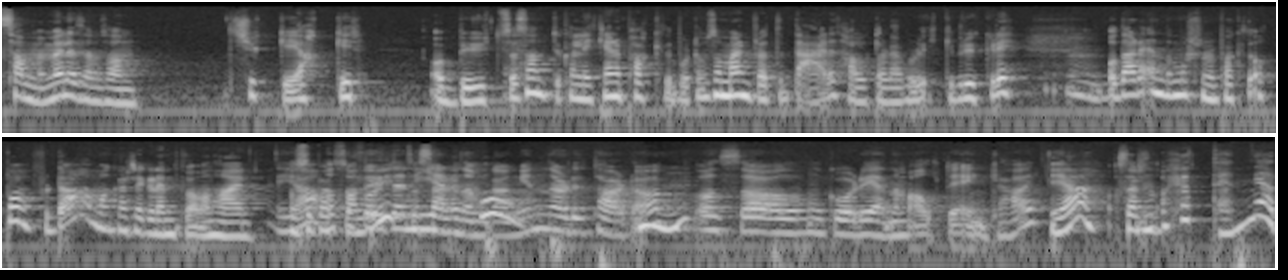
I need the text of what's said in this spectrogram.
Samme med liksom sånn tjukke jakker og boots og sånt. Du kan like gjerne pakke det bort om sommeren, for at det er et halvt år der hvor du ikke bruker de. Og da er det enda morsommere å pakke det opp på, for da har man kanskje glemt hva man har. Ja, og så pakker man det ut, den og så får du den gjennomgangen når du tar det opp, og så går du gjennom alt du egentlig har. Ja, og så er det sånn Å ja, den ja,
